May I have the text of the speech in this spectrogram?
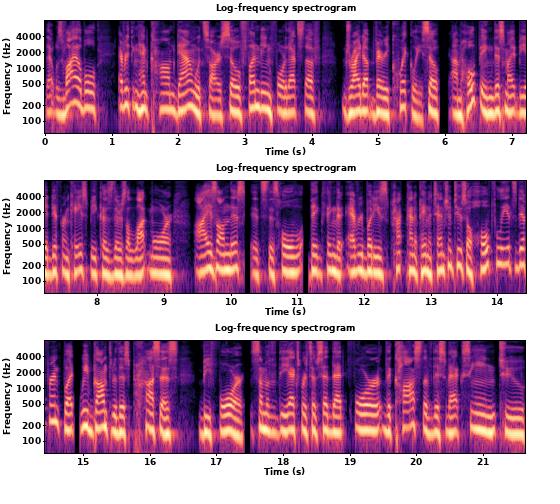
that was viable, everything had calmed down with SARS. So funding for that stuff dried up very quickly. So I'm hoping this might be a different case because there's a lot more eyes on this. It's this whole big thing that everybody's kind of paying attention to. So hopefully it's different, but we've gone through this process before. Some of the experts have said that for the cost of this vaccine to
